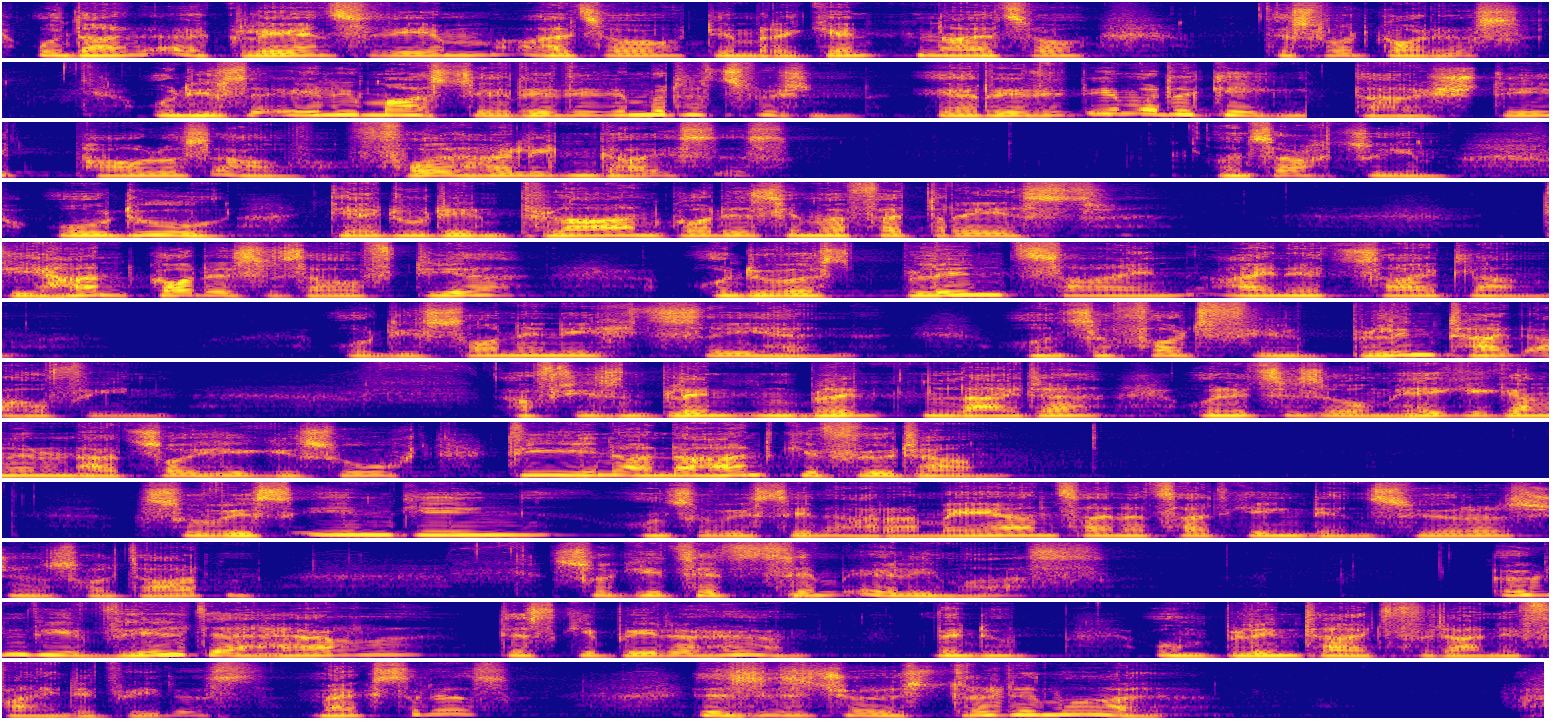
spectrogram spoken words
Und dann erklären sie dem, also dem Regenten, also das Wort Gottes. Und dieser Elimas, der redet immer dazwischen. Er redet immer dagegen. Da steht Paulus auf, voll Heiligen Geistes. Und sagt zu ihm, O du, der du den Plan Gottes immer verdrehst, die Hand Gottes ist auf dir und du wirst blind sein eine Zeit lang und die Sonne nicht sehen. Und sofort fiel Blindheit auf ihn, auf diesen blinden Blindenleiter. Und jetzt ist er umhergegangen und hat solche gesucht, die ihn an der Hand geführt haben. So wie es ihm ging und so wie es den Aramäern seinerzeit ging, den syrischen Soldaten, so geht es jetzt dem Elimas. Irgendwie will der Herr das Gebet erhören, wenn du um Blindheit für deine Feinde betest. Merkst du das? Das ist schon das dritte Mal.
